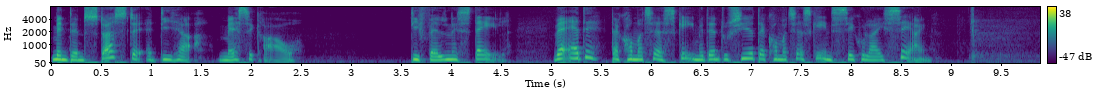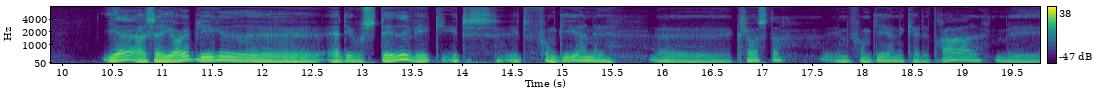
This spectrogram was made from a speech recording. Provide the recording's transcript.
Men den største af de her massegrave, de faldende stal, hvad er det, der kommer til at ske med den? Du siger, der kommer til at ske en sekularisering. Ja, altså i øjeblikket øh, er det jo stadigvæk et, et fungerende øh, kloster, en fungerende katedral med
